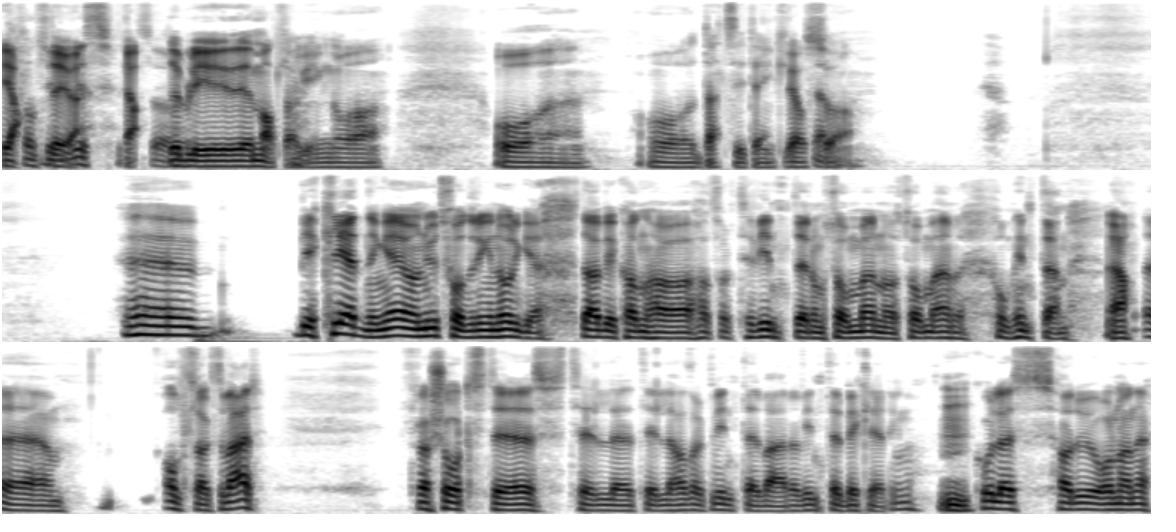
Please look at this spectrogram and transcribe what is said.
ja, det gjør jeg. Ja, Så- det blir matlaging og, og, og that's it, egentlig. Også. Eh, bekledning er jo en utfordring i Norge, der vi kan ha, ha sagt vinter om sommeren og sommer om vinteren. Ja. Eh, all slags vær. Fra shorts til, til, til sagt, vintervær og vinterbekledning. Mm. Hvordan har du ordna det?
